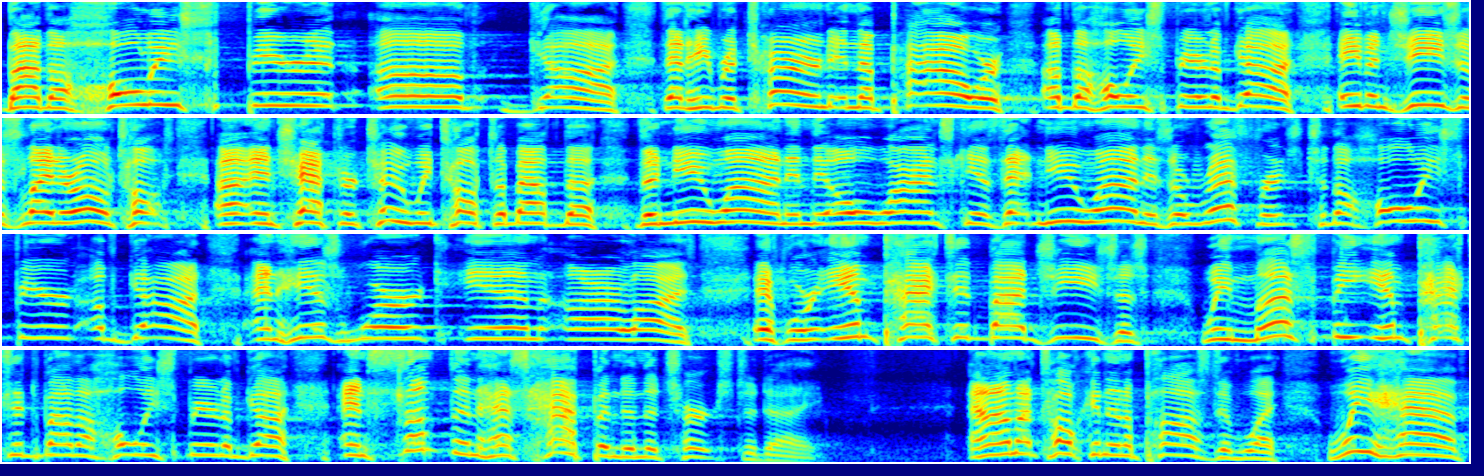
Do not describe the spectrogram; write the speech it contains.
by the Holy Spirit of God, that he returned in the power of the Holy Spirit of God. Even Jesus later on talked uh, in chapter 2, we talked about the, the new wine in the old wineskins. That new wine is a reference to the Holy Spirit of God and his work in our lives. If we're impacted by Jesus, we must be impacted by the Holy Spirit of God. And something has happened in the church today. And I'm not talking in a positive way. We have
